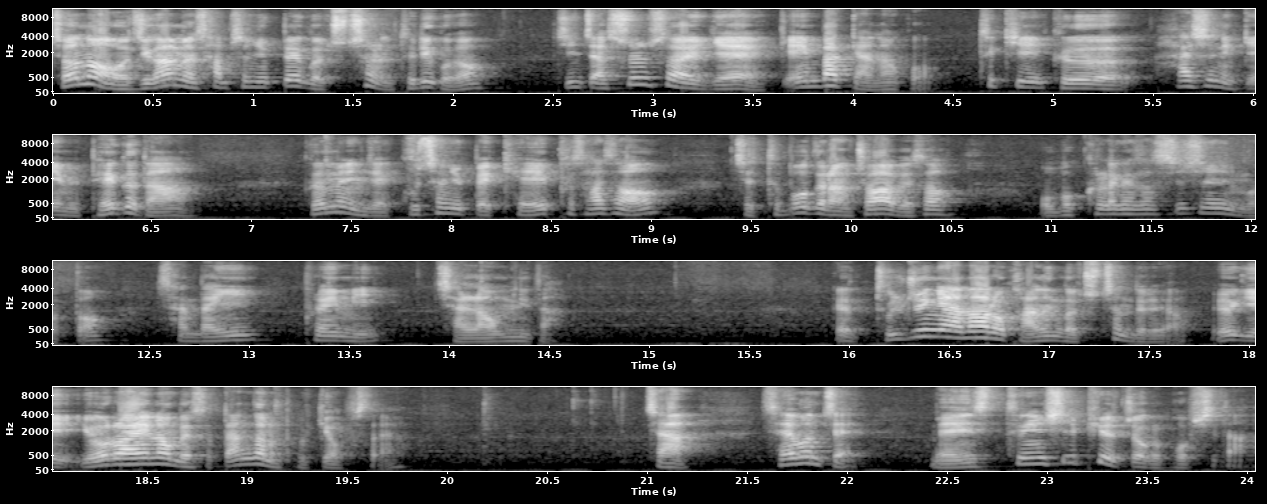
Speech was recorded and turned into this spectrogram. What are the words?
저는 어지간하면 3600을 추천을 드리고요. 진짜 순수하게 게임밖에 안 하고 특히 그 하시는 게임이 배그다. 그러면 이제 9600KF 사서 Z보드랑 조합해서 오버클럭해서 쓰시는 것도 상당히 프레임이 잘 나옵니다. 둘 중에 하나로 가는 걸 추천드려요. 여기 요 라인업에서 딴 거는 볼 게 없어요. 자, 세 번째 메인스트림 CPU 쪽을 봅시다.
